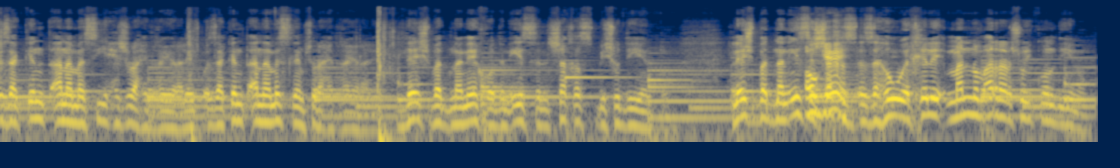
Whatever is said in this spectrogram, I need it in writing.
إذا كنت أنا مسيحي شو رح يتغير عليك؟ وإذا كنت أنا مسلم شو رح يتغير عليك؟ ليش بدنا ناخد نقيس الشخص بشو دينته ليش بدنا نقيس أوكي. الشخص إذا هو خلق منه مقرر شو يكون دينه؟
